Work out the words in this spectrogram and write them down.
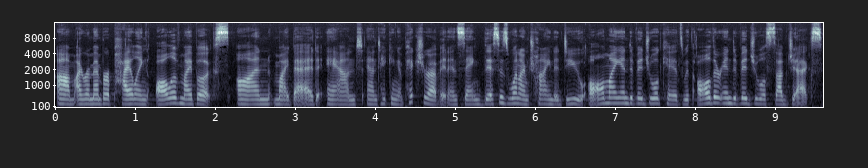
Um, I remember piling all of my books on my bed and and taking a picture of it and saying this is what I'm trying to do. All my individual kids with all their individual subjects.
